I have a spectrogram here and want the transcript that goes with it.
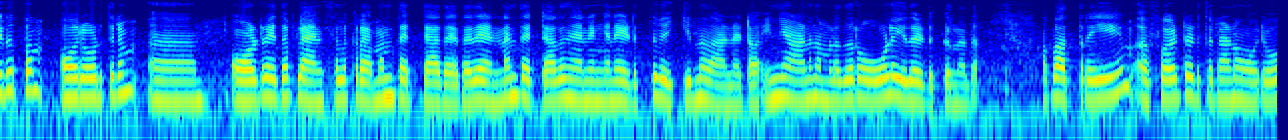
ഇതിപ്പം ഓരോരുത്തരും ഓർഡർ ചെയ്ത പ്ലാൻസുകൾ ക്രമം തെറ്റാതെ അതായത് എണ്ണം തെറ്റാതെ ഞാൻ ഇങ്ങനെ എടുത്ത് വെക്കുന്നതാണ് കേട്ടോ ഇനിയാണ് നമ്മളത് റോൾ ചെയ്ത് എടുക്കുന്നത്. അപ്പോൾ അത്രയും എഫേർട്ട് എടുത്തിട്ടാണ് ഓരോ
